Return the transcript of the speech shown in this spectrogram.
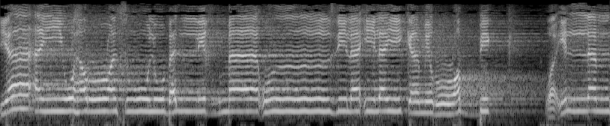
يَا أَيُّهَا الرَّسُولُ بَلِّغْ مَا أُنْزِلَ إِلَيْكَ مِنْ رَبِّكَ وَإِنْ لَمْ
